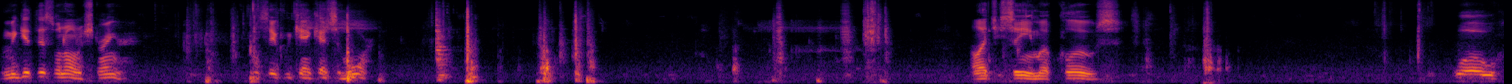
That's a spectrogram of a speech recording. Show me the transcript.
let me get this one on a stringer. We'll see if we can't catch some more. Let you see him up close. Whoa.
